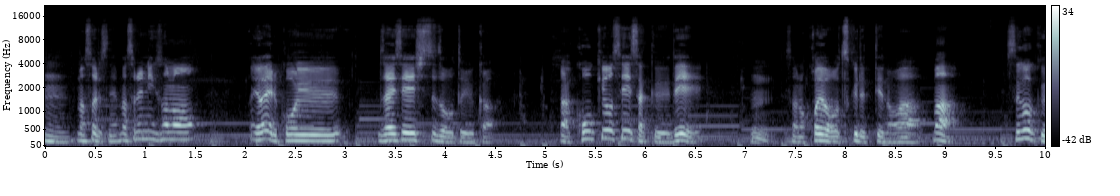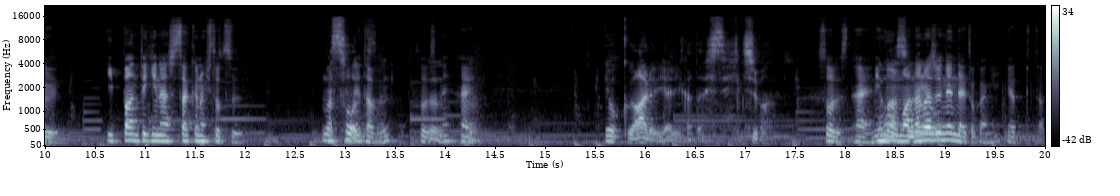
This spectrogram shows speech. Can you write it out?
うん。まあそうですね、まあ、それにそのいわゆるこういう財政出動というか、まあ、公共政策でうん、その雇用を作るっていうのはまあすごく一般的な施策の一つまあですそうですね。ね多分。そうですね、はい。うんうん。よくあるやり方ですね一番。そうですね、はい、日本はまあまあそれを70年代とかにやってた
